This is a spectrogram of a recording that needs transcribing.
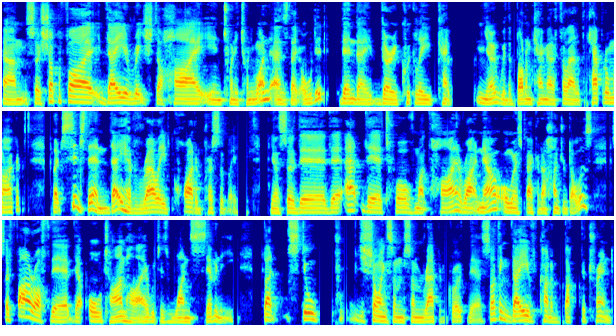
Um, so Shopify they reached a high in 2021 as they all did. Then they very quickly came you know, when the bottom came out, it fell out of the capital markets. But since then, they have rallied quite impressively. You know, so they're they're at their 12 month high right now, almost back at $100. So far off their their all time high, which is 170, but still showing some some rapid growth there. So I think they've kind of bucked the trend.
